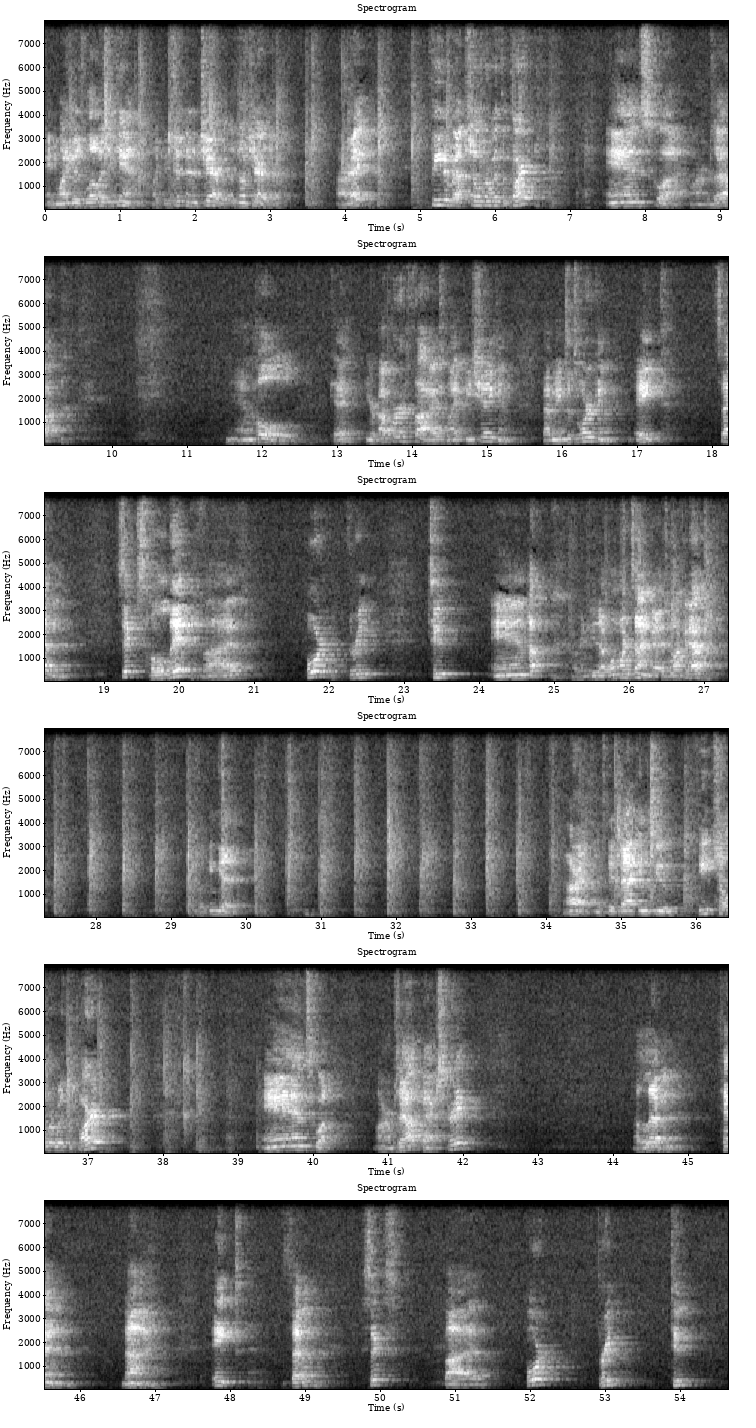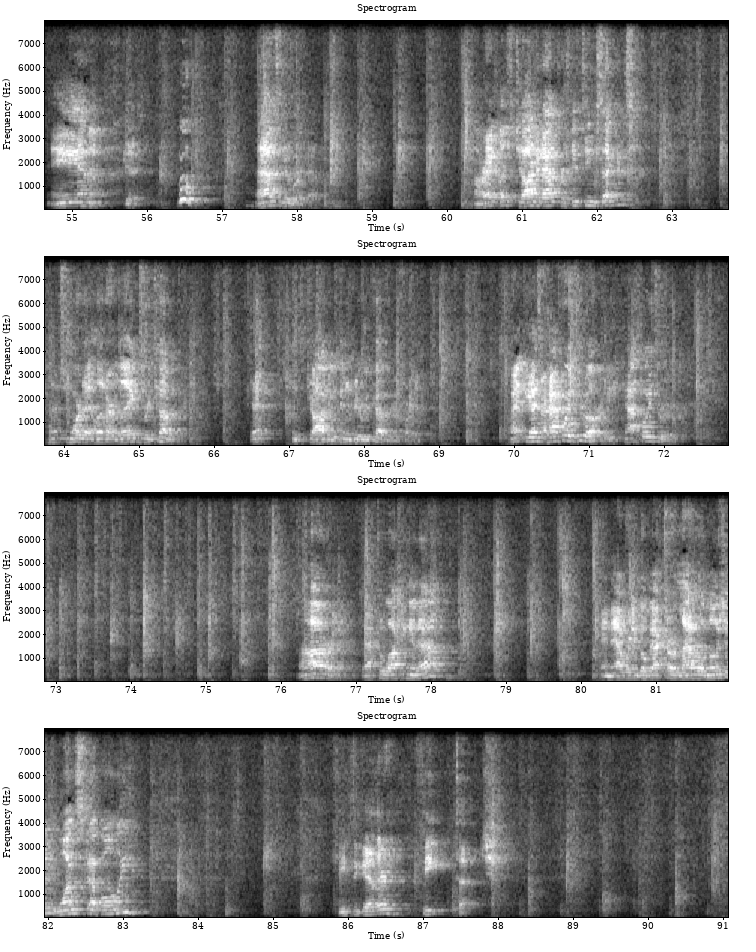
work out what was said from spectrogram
And you want to get as low as you can, like you're sitting in a chair, but there's no chair there. All right? Feet about shoulder width apart. And squat. Arms out. And hold. Okay? Your upper thighs might be shaking. That means it's working. Eight, seven, six, hold it. Five, four, three, two, and up. We're to do that one more time, guys. Walk it out. Looking good. All right, let's get back into feet shoulder width apart. And squat. Arms out, back straight. 11, 10, 9, 8, 7, 6, 5, 4, 3, 2, and up. Good. Woo! That's a good workout. All right, let's jog it out for 15 seconds. That's more to let our legs recover. Okay? This jog is going to be a recovery for you. All right, you guys are halfway through already. Halfway through. All right, back to walking it out. And now we're going to go back to our lateral motion, one step only. Feet together, feet touch.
